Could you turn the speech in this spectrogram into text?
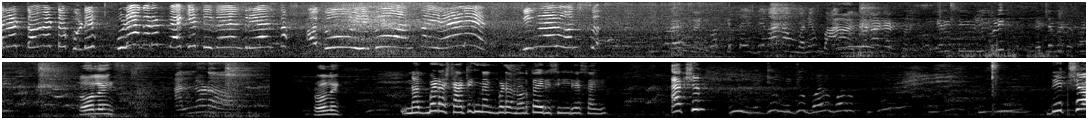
ಎರಡು ಟೊಮೆಟೊ ಕೊಡಿ ಪುಳಿಯೋಗರೆ ಪ್ಯಾಕೆಟ್ ಇದೆ ಅಂದ್ರಿ ಅಂತ. ಅದು ಇದು ಅಂತ ಹೇಳಿ ತಿಂಗಳಲ್ಲಿ ಒಂದು ದಿನ ನಮ್ಮ ಮನೆ ಬಾ ಚೆನ್ನಾಗಿ ಆಡ್ಬಿಡಿ. ಎರಡು ಈರುಳ್ಳಿ ಕೊಡಿ ಎರಡು ಟೊಮೆಟೊ ಕೊಡಿ. ರೋಲಿಂಗ್ ರೋಲಿಂಗ್ ನಗ್ಬೇಡ ಸ್ಟಾರ್ಟಿಂಗ್ ನಗ್ಬೇಡ ನೋಡ್ತಾ ಇರಿ ಸೀರಿಯಸ್ ಆಗಿ. ಆಕ್ಷನ್ ದೀಕ್ಷಾ.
